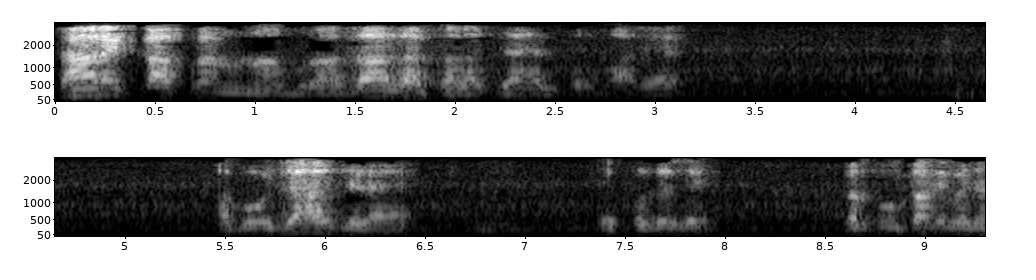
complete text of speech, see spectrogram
سارے کافر مراد اللہ تعالی جہل فرما رہا ہے۔ ابو جہل جڑا ہے یہ خود سے کرتوتوں کی وجہ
